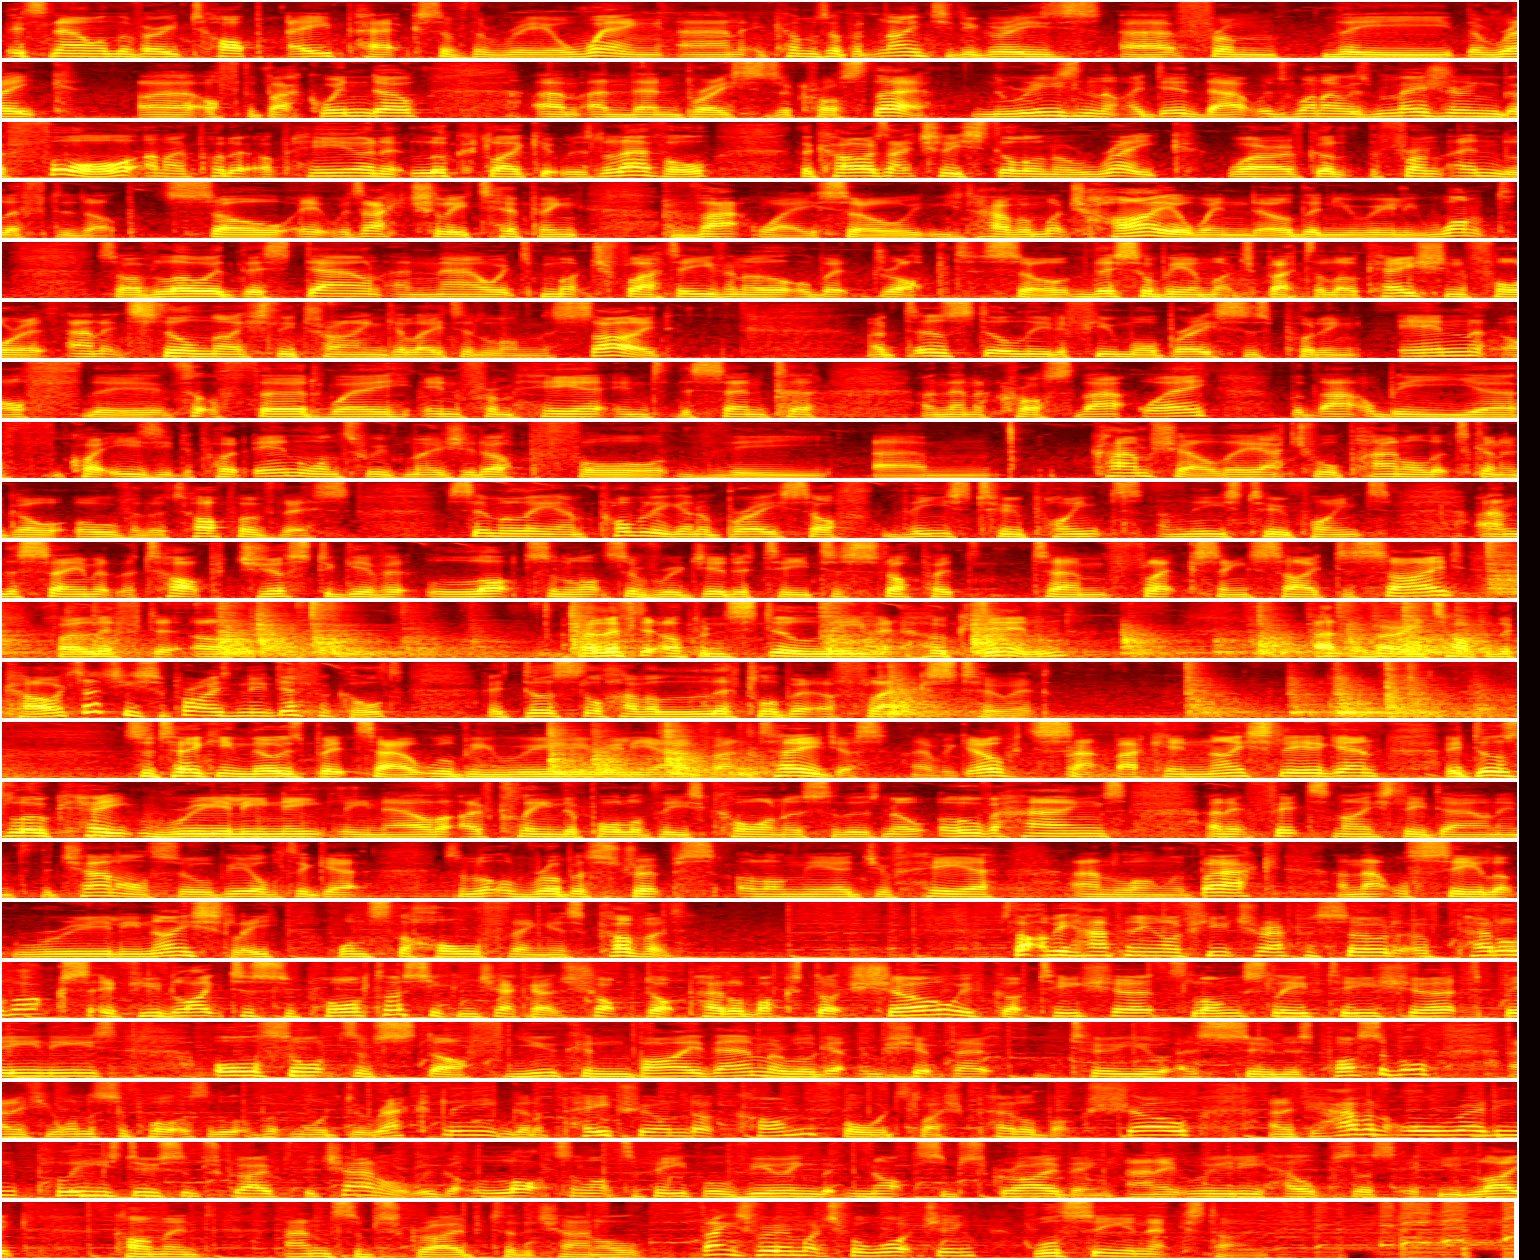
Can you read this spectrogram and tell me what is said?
it's now on the very top apex of the rear wing and it comes up at 90 degrees uh, from the, the rake uh, off the back window um, and then braces across there. And the reason that I did that was when I was measuring before and I put it up here and it looked like it was level, the car is actually still on a rake where I've got the front end lifted up. So it was actually tipping that way. So you'd have a much higher window than you really want. So I've lowered this down and now it's much flat, even a little bit dropped. So this will be a much better location for it and it's still nicely triangulated along the side. It does still need a few more braces putting in off the sort of third way in from here into the center and then across that way but that will be uh, quite easy to put in once we've measured up for the um, clamshell, the actual panel that's going to go over the top of this. Similarly, I'm probably going to brace off these two points and these two points and the same at the top just to give it lots and lots of rigidity to stop it um, flexing side to side. If I lift it up, if I lift it up and still leave it hooked in, at the very top of the car. It's actually surprisingly difficult. It does still have a little bit of flex to it. So taking those bits out will be really, really advantageous. There we go, it's sat back in nicely again. It does locate really neatly now that I've cleaned up all of these corners so there's no overhangs and it fits nicely down into the channel. So we'll be able to get some little rubber strips along the edge of here and along the back and that will seal up really nicely once the whole thing is covered. That'll be happening on a future episode of Pedalbox. If you'd like to support us, you can check out shop.pedalbox.show. We've got t-shirts, long sleeve t-shirts, beanies, all sorts of stuff. You can buy them and we'll get them shipped out to you as soon as possible. And if you want to support us a little bit more directly, you can go to patreon.com forward slash pedalbox show. And if you haven't already, please do subscribe to the channel. We've got lots and lots of people viewing but not subscribing. And it really helps us if you like, comment and subscribe to the channel. Thanks very much for watching. We'll see you next time. We'll be right back.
